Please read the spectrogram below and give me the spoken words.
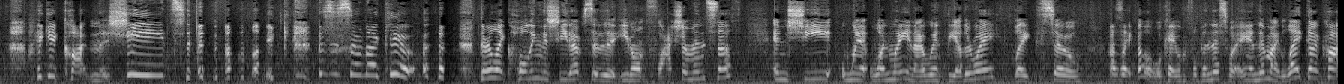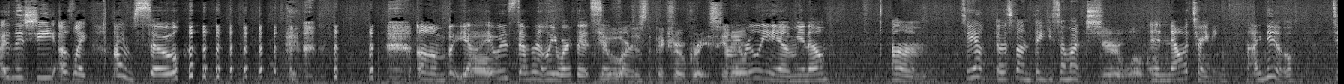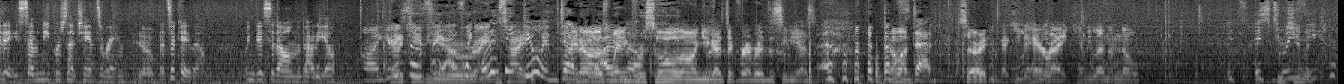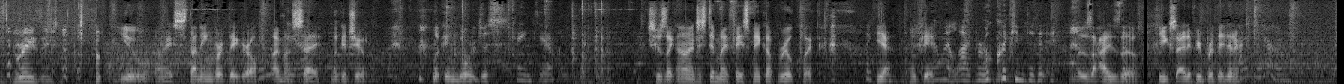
I get caught in the sheets. And I'm like, this is so not cute. They're like holding the sheet up so that you don't flash them and stuff. And she went one way and I went the other way. Like, so I was like, oh, okay, I'm flipping this way. And then my leg got caught in the sheet. I was like, I'm so. um, but yeah, it was definitely worth it. So you fun. are just the picture of grace, you know? I really am, you know? Um, so yeah, it was fun. Thank you so much. You're welcome. And now it's raining. I knew today, 70% chance of rain. Yep. That's okay though. We can go sit out on the patio. Aw, you're Gotta so keep sweet. you I was like, right what is inside. he doing, Dudley? I know, I was don't waiting know. for so long. You guys took forever at the CVS. Come on. Dad. Sorry. Gotta keep the hair right. Can't be letting them know It's it's, it's too greasy. humid. It's greasy. You are a stunning birthday girl, I must say. Look at you. Looking gorgeous. Thank you. She was like, oh, I just did my face makeup real quick. Yeah, okay. I went live real quick and did it. Those eyes, though. You excited for your birthday dinner? I am.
